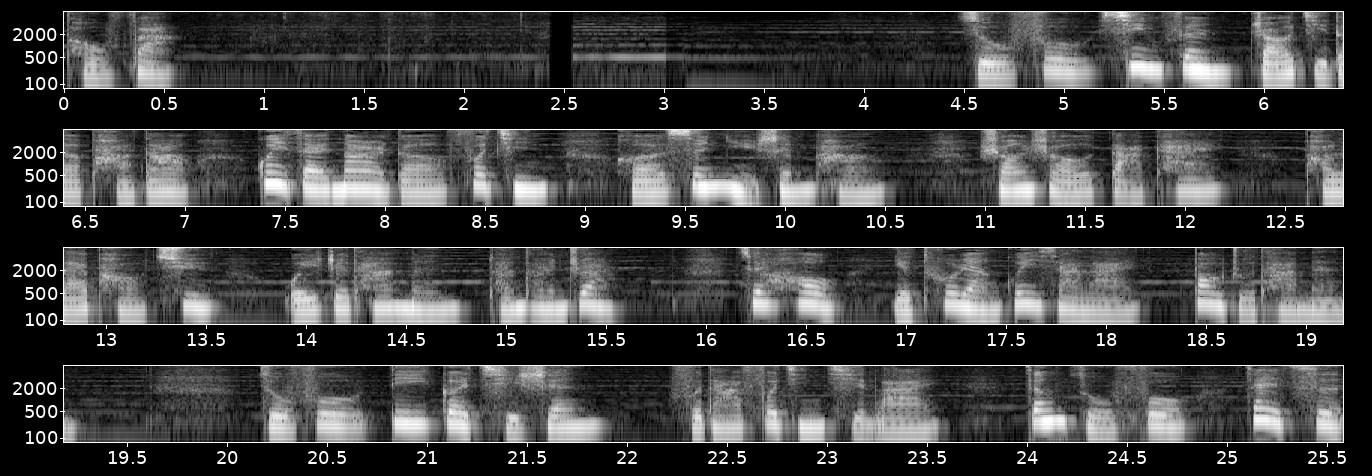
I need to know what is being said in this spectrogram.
头发。祖父兴奋着急地跑到跪在那儿的父亲和孙女身旁，双手打开，跑来跑去，围着他们团团转，最后也突然跪下来抱住他们。祖父第一个起身扶他父亲起来，曾祖父再次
